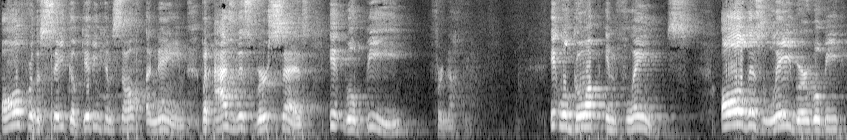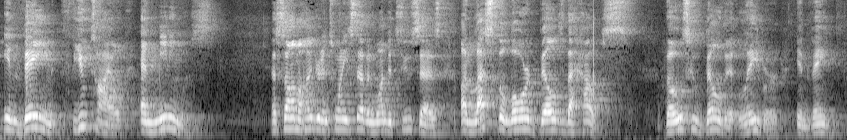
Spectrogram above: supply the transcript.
all for the sake of giving himself a name. But as this verse says, it will be for nothing. It will go up in flames. All this labor will be in vain, futile, and meaningless. As Psalm 127, 1 to 2 says, Unless the Lord builds the house, those who build it labor in vain.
